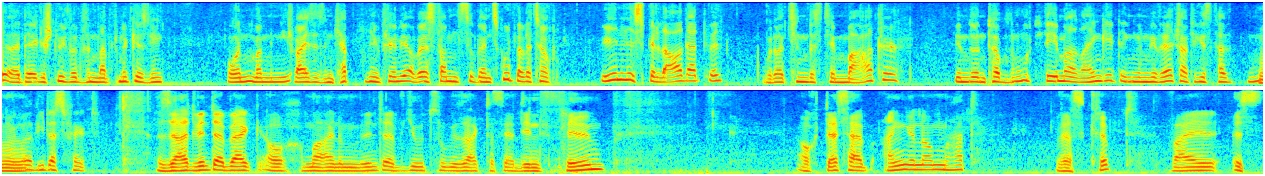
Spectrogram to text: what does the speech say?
äh, der gespielt wird von Mats Mikkelsen. Und man, ich weiß es nicht, ich habe den Film, aber es fand ich so ganz gut, weil es auch ähnlich gelagert ist oder zumindest thematisch in so ein Tabuthema reingeht, in ein gesellschaftliches Tabu, Mhm. wie das fällt. Also da hat Winterberg auch mal in einem Interview zugesagt, dass er den Film auch deshalb angenommen hat, das Skript, weil es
